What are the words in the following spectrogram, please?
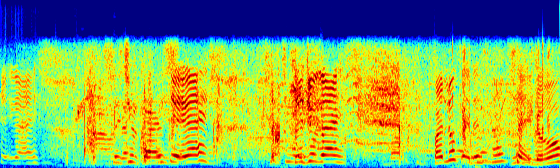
Ah, guys. Sejuk guys. Sejuk guys. Sejuk guys. But look at the sunset though.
